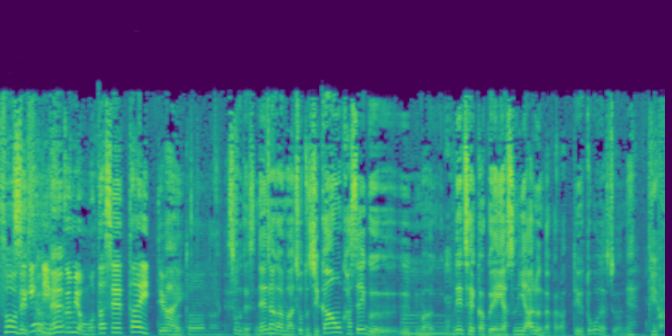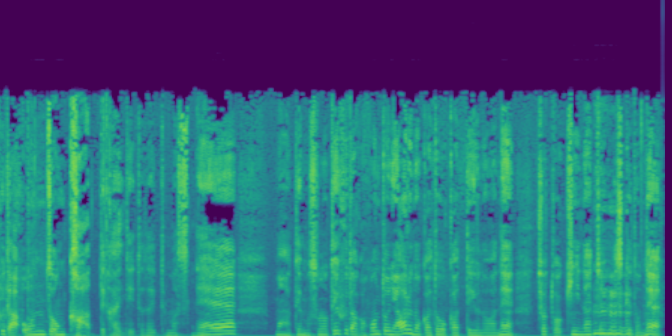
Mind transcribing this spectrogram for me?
そうですよね。次に含みを持たせたいっていうことなんですね、はい、そうですね。だからまあちょっと時間を稼ぐ、まあね、せっかく円安にあるんだからっていうところですよね。手札温存かって書いていただいてますね。はいまあでもその手札が本当にあるのかどうかっていうのはねちょっと気になっちゃいますけどね。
